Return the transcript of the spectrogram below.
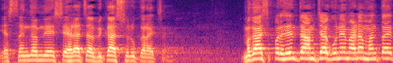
या संगमनेर शहराचा विकास सुरू करायचा आहे. मग आजपर्यंत आमच्या गुन्हे मॅडम म्हणतायत.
